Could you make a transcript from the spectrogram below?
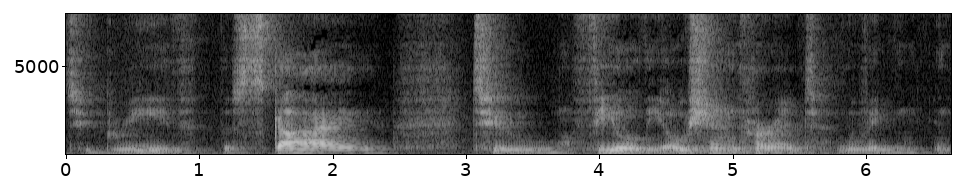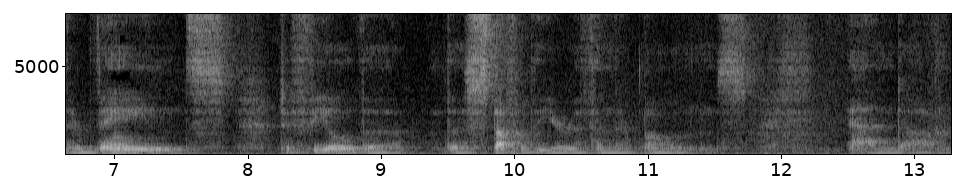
to breathe the sky, to feel the ocean current moving in their veins, to feel the the stuff of the earth in their bones, and um,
